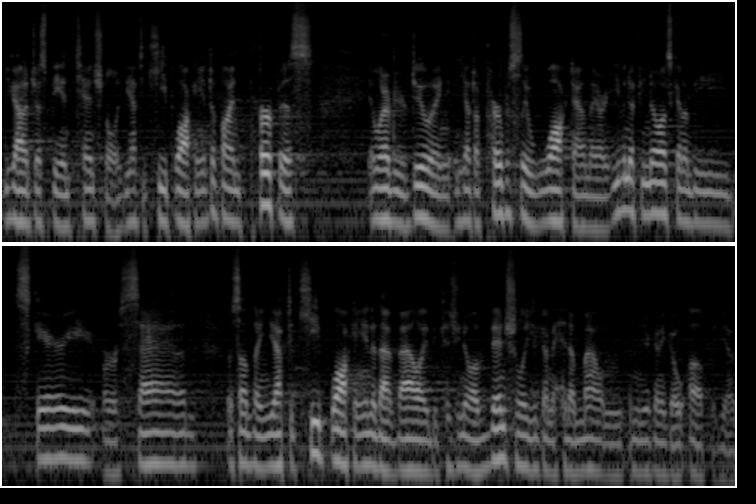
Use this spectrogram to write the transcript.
You got to just be intentional. You have to keep walking. You have to find purpose in whatever you're doing, and you have to purposely walk down there, even if you know it's going to be scary or sad something, you have to keep walking into that valley because you know eventually you're going to hit a mountain and you're going to go up again.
